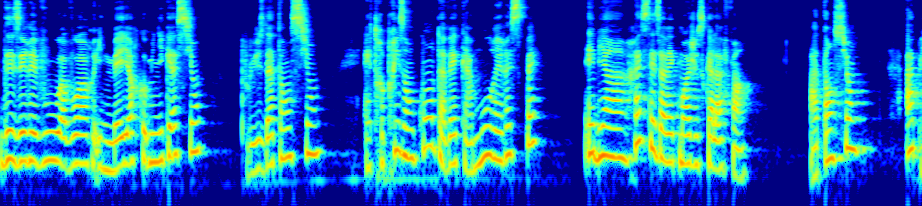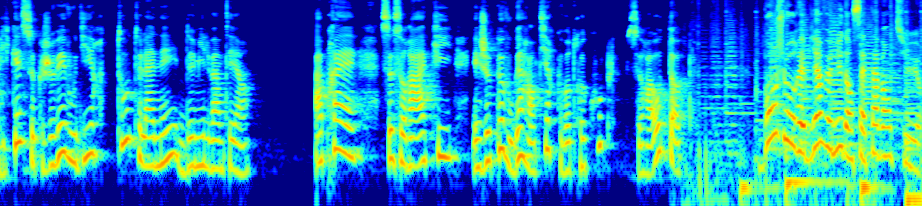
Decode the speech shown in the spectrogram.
Désirez-vous avoir une meilleure communication, plus d'attention, être prise en compte avec amour et respect? Eh bien, restez avec moi jusqu'à la fin. Attention, appliquez ce que je vais vous dire toute l'année 2021. Après, ce sera acquis et je peux vous garantir que votre couple sera au top. Bonjour et bienvenue dans cette aventure.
